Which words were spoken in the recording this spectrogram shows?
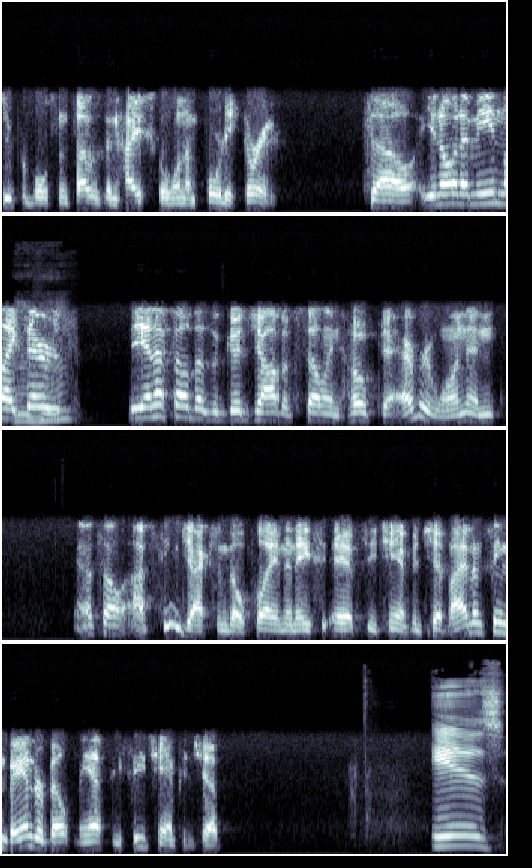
Super Bowl since I was in high school when I'm 43. So, you know what I mean? Like, mm-hmm. there's the NFL does a good job of selling hope to everyone. And that's all. I've seen Jacksonville play in an AFC championship. I haven't seen Vanderbilt in the SEC championship. Is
